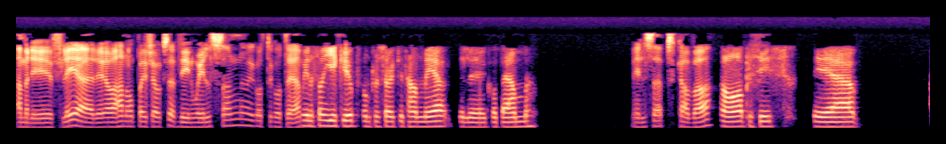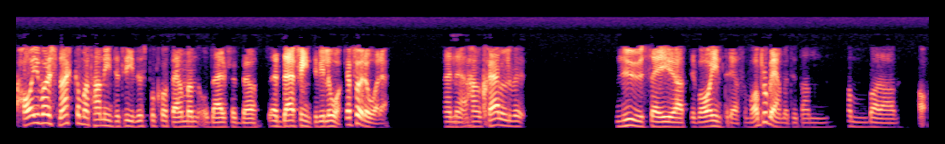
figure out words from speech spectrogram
Ja men det är fler. Ja, han hoppar ju sig också. Dean Wilson har ju gått till KTM. Wilson gick ju upp från Pro Circuit han med till eh, KTM. Millsaps, Kava. Ja, precis. Det har ju varit snack om att han inte trivdes på KTM och därför, böt, äh, därför inte ville åka förra året. Men eh, Mm. han själv nu säger ju att det var inte det som var problemet utan han bara, ja,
